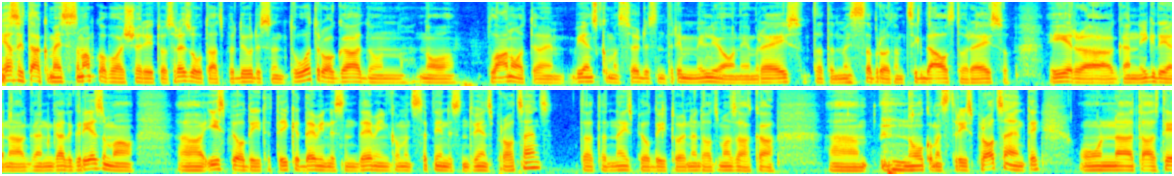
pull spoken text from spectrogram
Jāsaka tā, ka mēs esam apkopojuši arī tos rezultātus par 22. gadu un no plānotajiem 1,63 miljoniem reisu. Tad mēs saprotam, cik daudz to reisu ir gan ikdienā, gan gada griezumā. Izpildīta tika 99,71%. Tātad neizpildīto ir nedaudz mazāk kā um, 0,3%. Un tās tie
